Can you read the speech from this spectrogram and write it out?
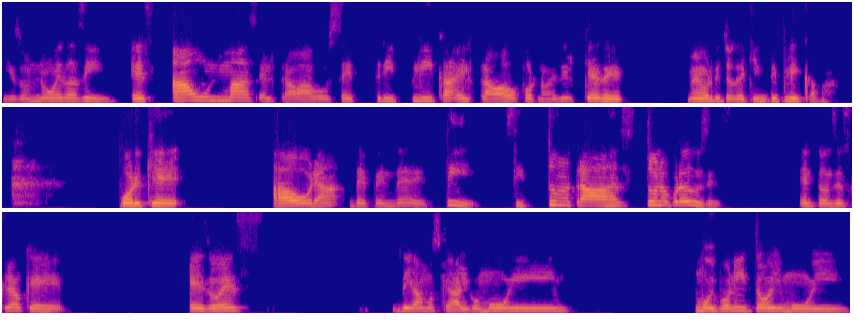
y eso no es así. Es aún más el trabajo, se triplica el trabajo, por no decir que de, mejor dicho, se quintuplica. Porque ahora depende de ti. Si tú no trabajas, tú no produces. Entonces creo que eso es, digamos que algo muy, muy bonito y muy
